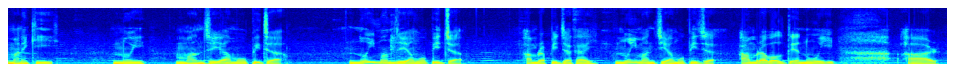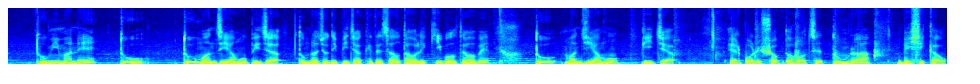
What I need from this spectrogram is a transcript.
মানে কি? নই মানজিয়ামো পিজ্জা। নই মানজিয়ামো পিজ্জা। আমরা পিজ্জা খাই। নই মানজিয়ামো পিজ্জা। আমরা বলতে নুই। আর তুমি মানে তু। তু মানজিয়ামো পিজ্জা। তোমরা যদি পিজ্জা খেতে চাও তাহলে কি বলতে হবে? তু মানজিয়ামো পিজ্জা এরপরের শব্দ হচ্ছে, তোমরা বেশি খাও।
